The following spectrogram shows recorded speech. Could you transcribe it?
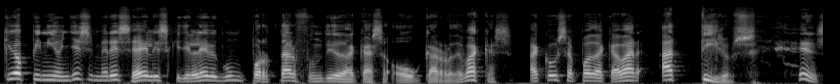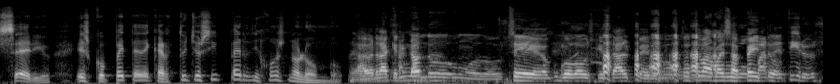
Que opinión lles merece a eles que lle leven un portal fundido da casa ou carro de vacas? A cousa pode acabar a tiros. en serio, escopeta de cartuchos e perdijós no lombo. A verdad que non... un ou dous. Sí, un ou dous que tal, pero isto te va máis a peito. Un par de tiros.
